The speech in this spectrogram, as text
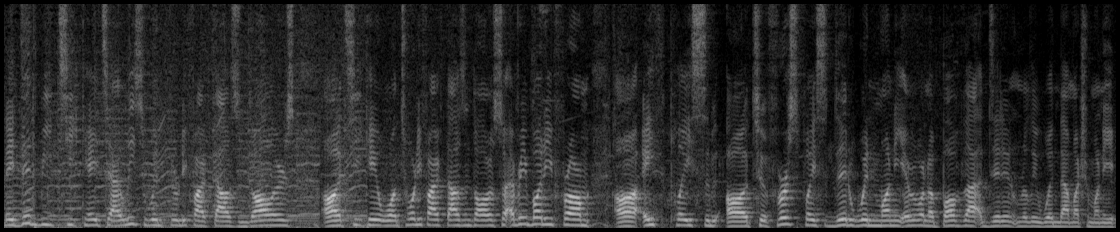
They did beat TK to at least win thirty-five thousand dollars. Uh, TK won twenty-five thousand dollars. So everybody from uh, eighth place uh, to first place did win money. Everyone above that didn't really win that much money.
